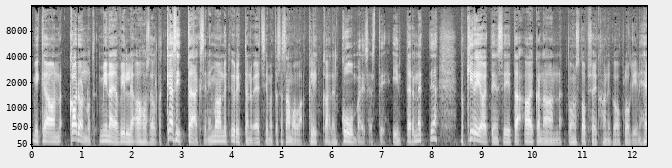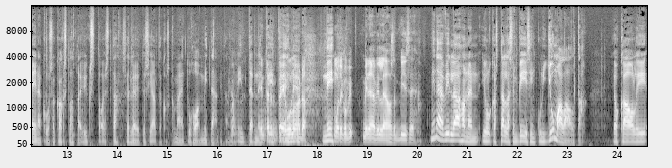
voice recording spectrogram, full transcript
mikä on kadonnut minä ja Ville Ahoselta käsittääkseni. Mä oon nyt yrittänyt etsiä, mä tässä samalla klikkailen kuumeisesti internettiä. Mä kirjoitin siitä aikanaan tuohon Stop Shake Honey Go blogiin heinäkuussa 2011. Se löytyi sieltä, koska mä en tuhoa mitään, mitä mä oon internetiin Internet ei unohda. Niin. Muuta kuin minä ja Ville Ahosen biisejä. minä ja Ville Ahonen julkaisi tällaisen biisin kuin Jumalalta, joka oli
